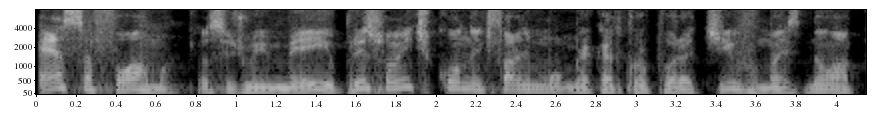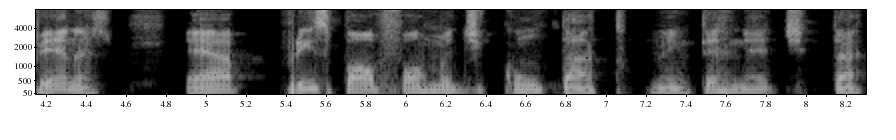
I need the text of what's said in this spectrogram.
essa forma, ou seja, o e-mail, principalmente quando a gente fala de mercado corporativo, mas não apenas, é a principal forma de contato na internet, tá?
